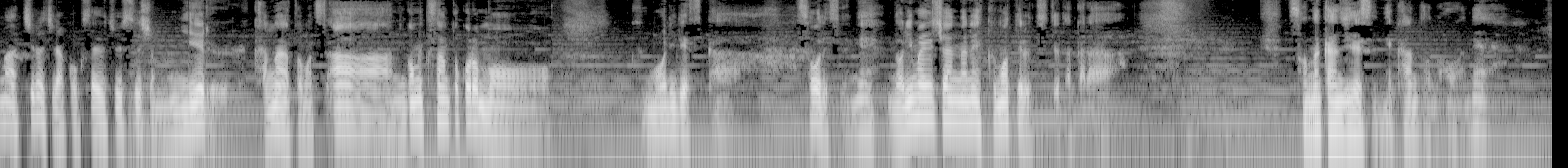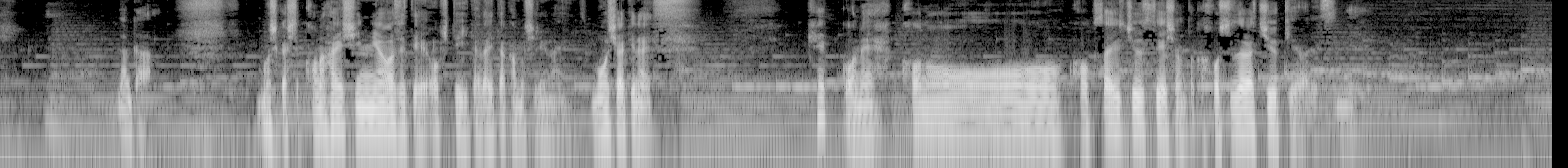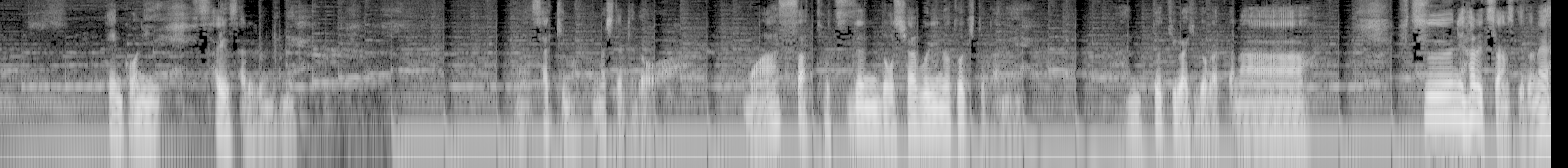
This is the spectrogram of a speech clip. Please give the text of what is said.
ー、まあ、ちらちら国際宇宙ステーション見えるかなと思ってああ、みこみこさんのところも、曇りですか。そうですよね。のりまゆちゃんがね、曇ってるっつってたから、そんな感じですね、関東の方はね。なんか、もしかしてこの配信に合わせて起きていただいたかもしれない。申し訳ないです。結構ね、この国際宇宙ステーションとか星空中継はですね、天候に左右されるんでね、さっきも言ってましたけど、もう朝突然土砂降りの時とかね、あの時はひどかったな普通に晴れてたんですけどね。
